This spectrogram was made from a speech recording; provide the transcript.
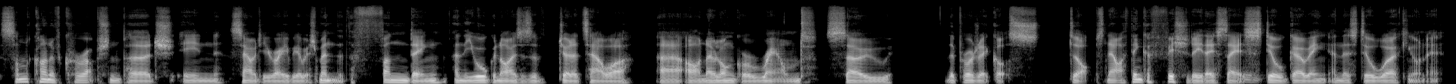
some kind of corruption purge in Saudi Arabia, which meant that the funding and the organisers of Jeddah Tower uh, are no longer around. So the project got stopped. Now I think officially they say it's still going and they're still working on it,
